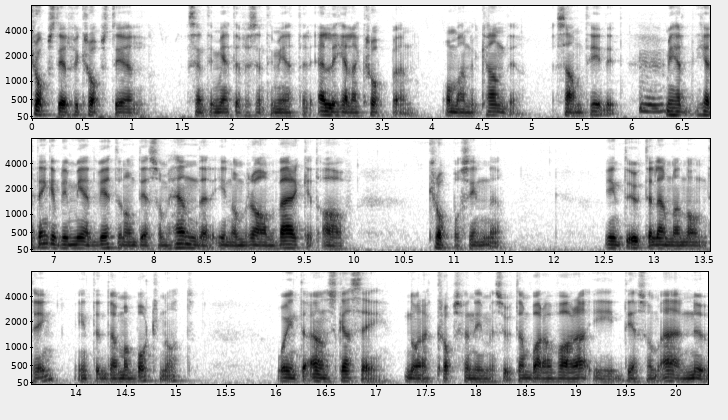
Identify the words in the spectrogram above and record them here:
kroppsdel för kroppsdel, centimeter för centimeter, eller hela kroppen, om man nu kan det, samtidigt. Men helt, helt enkelt bli medveten om det som händer inom ramverket av kropp och sinne. Inte utelämna någonting, inte döma bort något och inte önska sig några kroppsförnimmelser utan bara vara i det som är nu.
